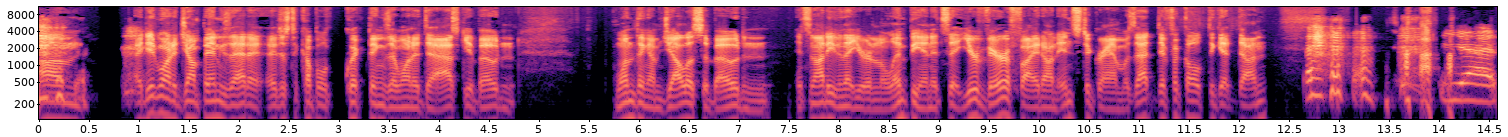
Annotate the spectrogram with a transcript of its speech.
Um, I did want to jump in because I had a, just a couple quick things I wanted to ask you about, and one thing I'm jealous about, and it's not even that you're an Olympian, it's that you're verified on Instagram. Was that difficult to get done? yes,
